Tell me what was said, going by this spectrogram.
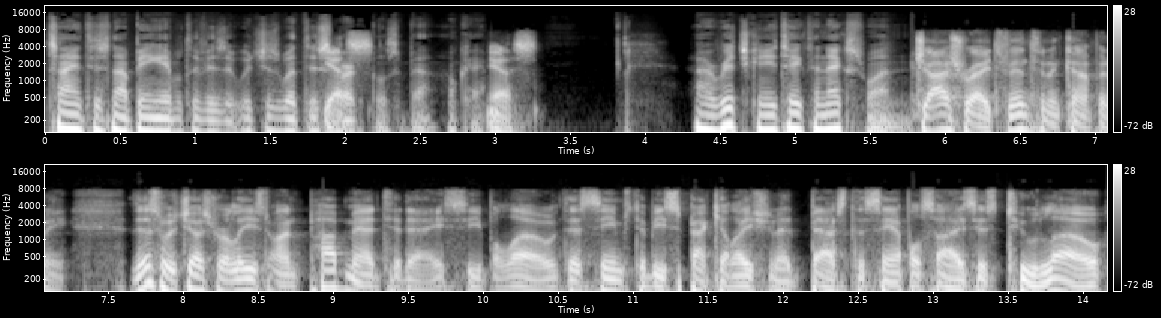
scientists not being able to visit, which is what this yes. article is about. Okay. Yes. Uh, Rich, can you take the next one? Josh writes, Vincent and Company. This was just released on PubMed today. See below. This seems to be speculation at best. The sample size is too low.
